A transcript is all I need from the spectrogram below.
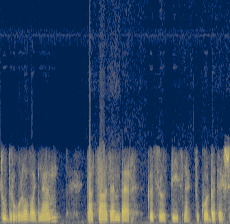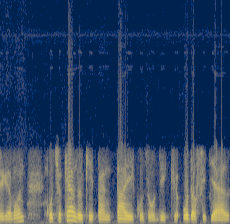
tud róla vagy nem, tehát 100 ember közül 10-nek cukorbetegsége van. Hogyha kellőképpen tájékozódik, odafigyel,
